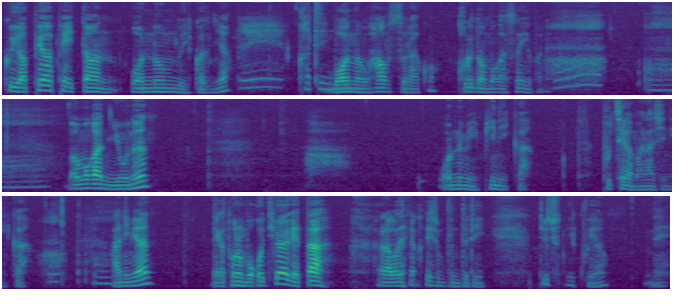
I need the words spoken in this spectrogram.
그 옆에 옆에 있던 원룸도 있거든요. 같은 원룸 하우스라고 거기 넘어갔어요 이번에. 아, 넘어간 이유는 원룸이 비니까 부채가 많아지니까 어. 아니면 내가 돈을 먹고 튀어야겠다라고 생각하시는 분들이 뛸 수도 있고요. 네.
